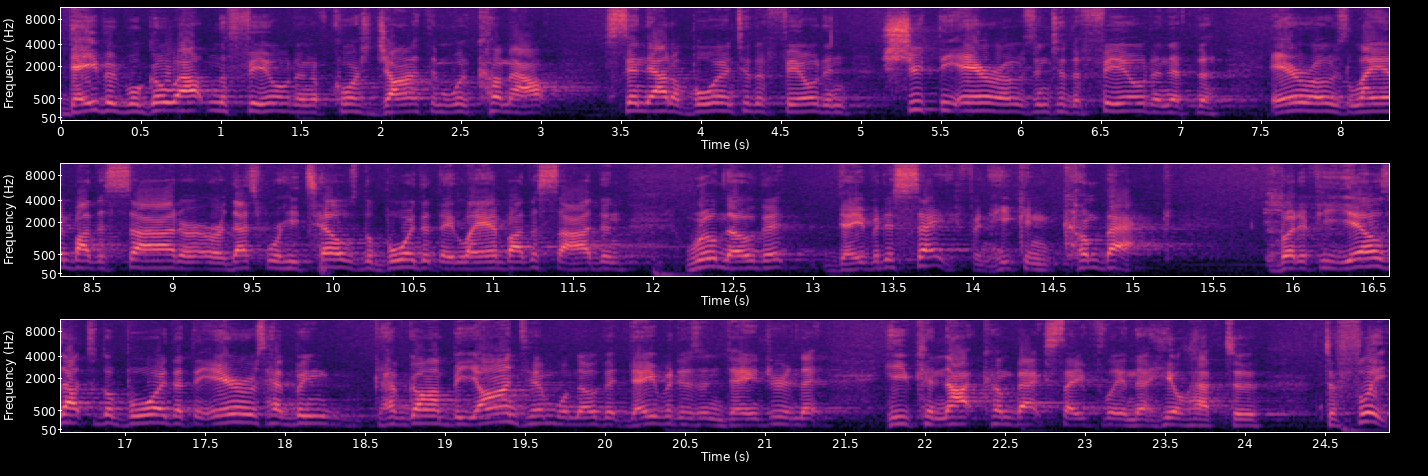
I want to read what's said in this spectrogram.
David will go out in the field, and of course, Jonathan would come out, send out a boy into the field, and shoot the arrows into the field. And if the arrows land by the side, or, or that's where he tells the boy that they land by the side, then we'll know that David is safe and he can come back. But if he yells out to the boy that the arrows have, been, have gone beyond him, we'll know that David is in danger and that he cannot come back safely and that he'll have to, to flee.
